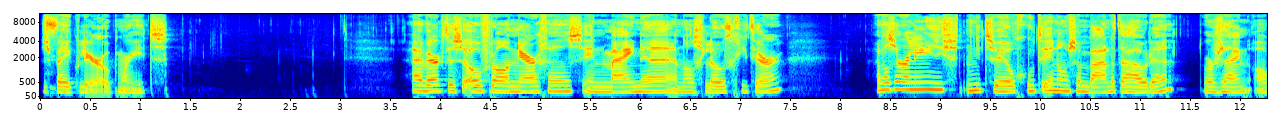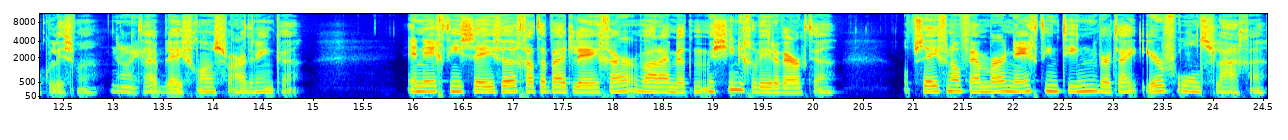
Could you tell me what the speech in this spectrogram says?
Speculeer ook maar iets. Hij werkt dus overal en nergens in mijnen en als loodgieter. Hij was er alleen niet- zo heel goed in om zijn banen te houden door zijn alcoholisme. Oh, Want hij bleef gewoon zwaar drinken. In 1907 gaat hij bij het leger, waar hij met machinegeweren werkte. Op 7 november 1910 werd hij eervol ontslagen.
